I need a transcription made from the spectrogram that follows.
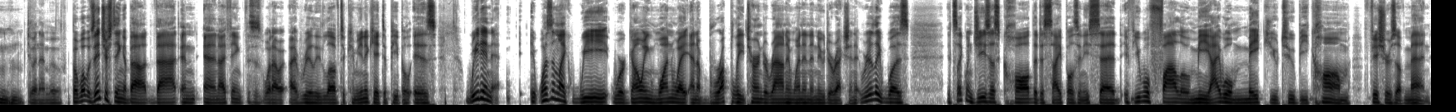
Mm-hmm. Doing that move. But what was interesting about that, and and I think this is what I, I really love to communicate to people is, we didn't. It wasn't like we were going one way and abruptly turned around and went in a new direction. It really was. It's like when Jesus called the disciples and he said, "If you will follow me, I will make you to become fishers of men."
